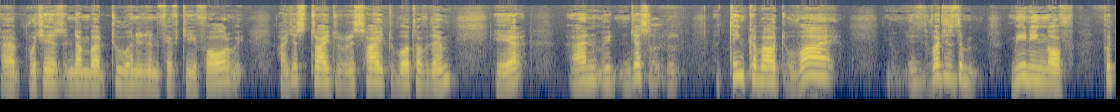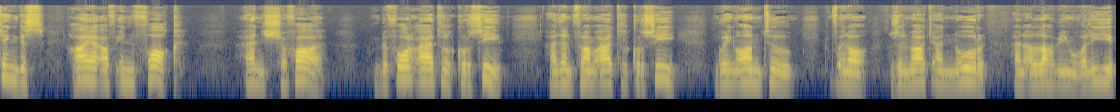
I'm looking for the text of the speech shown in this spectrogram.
uh, which is number 254. I just try to recite both of them here and we just think about why, what is the meaning of putting this ayah of infaq and shafa before Ayatul Kursi, and then from Ayatul Kursi going on to, you know, Zulmat and Nur and Allah being wali of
